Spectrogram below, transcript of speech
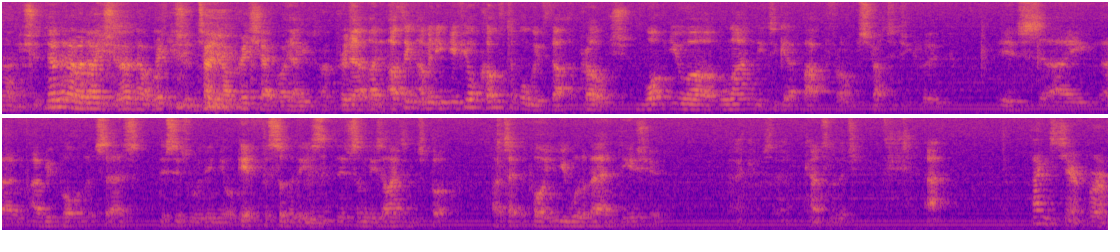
what you should do. No, no, no, no, you should, no, no, you should tell you, I appreciate what Yeah. you, I But appreciate. uh, I, I think, I mean, if you're comfortable with that approach, what you are likely to get back from strategy group is a, um, a report that says this is within your gift for some of these, some of these items, but I take the point, you will have aired the issue. Okay, so Councillor Ritchie? Uh, Thanks, Chair, for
